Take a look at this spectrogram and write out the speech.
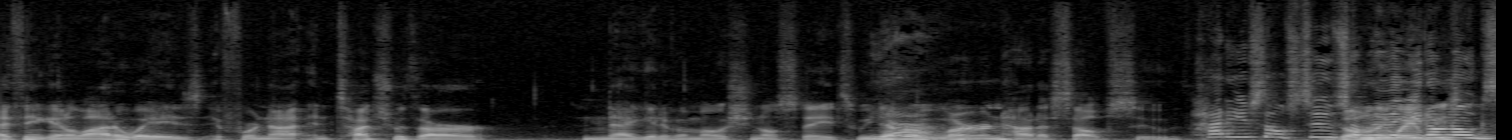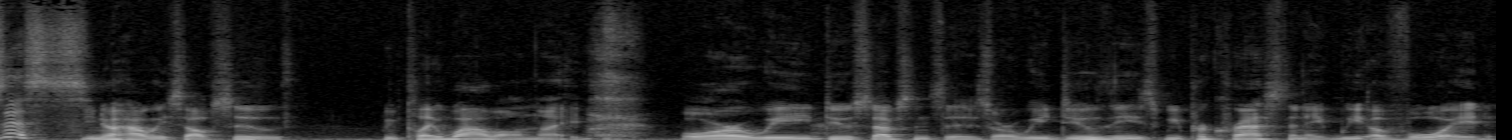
I think in a lot of ways, if we're not in touch with our negative emotional states, we Yeah. never learn how to self-soothe. How do you self-soothe The something that you don't we- know exists? You know how we self-soothe? We play WoW all night, or we do substances, or we do these. We procrastinate. We avoid.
